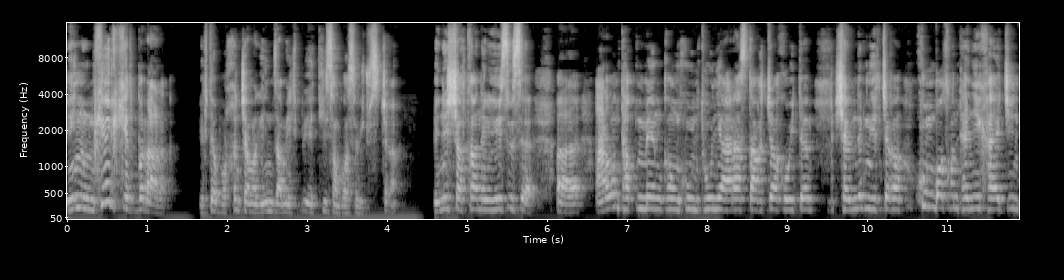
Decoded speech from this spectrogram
Энэ үнэхээр хэлбэр арга. Гэхдээ бурхан чамайг энэ замыг битгий сонгоосоо гэж хүсэж байгаа. Энэ шалтгаанаар Есүс 15 мянган хүн түүний араас дагж явах үед шавнар нь хэлж байгаа хүн болгон таныг хайж ин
